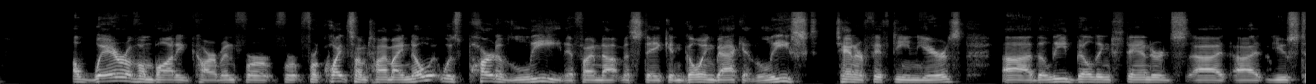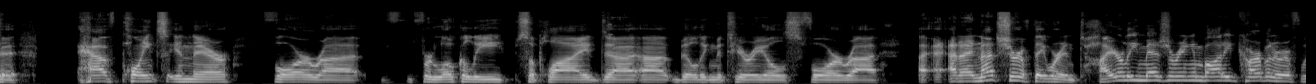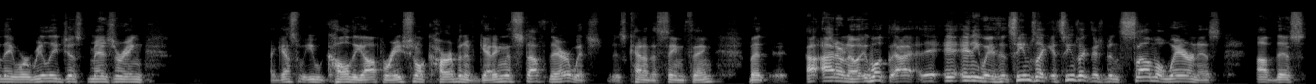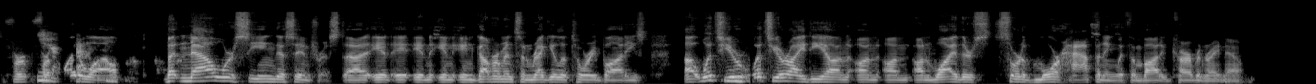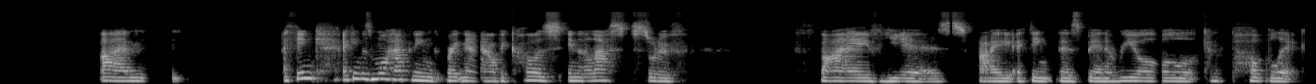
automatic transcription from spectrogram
aware of embodied carbon for for for quite some time. I know it was part of LEED if i'm not mistaken going back at least 10 or 15 years. Uh, the LEED building standards uh, uh, used to have points in there for uh, for locally supplied uh, uh, building materials for and I'm not sure if they were entirely measuring embodied carbon or if they were really just measuring I guess what you would call the operational carbon of getting the stuff there, which is kind of the same thing. But I, I don't know. Well, uh, anyways, it seems like it seems like there's been some awareness of this for for Yeah. quite a while, but now we're seeing this interest uh, in, in in in governments and regulatory bodies. Uh, what's your what's your idea on on on on why there's sort of more happening with embodied carbon right now? Um, I think I think there's more happening right now because in the last sort of five years, I, I think there's been a real kind of public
